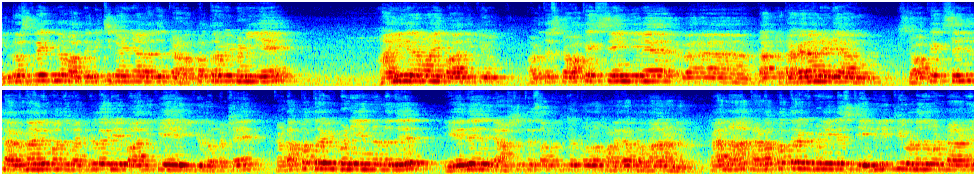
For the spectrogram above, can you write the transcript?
ഇൻട്രസ്റ്റ് റേറ്റിനെ വർദ്ധിപ്പിച്ചു കഴിഞ്ഞാൽ അത് കടപ്പത്ര വിപണിയെ ഹാനികരമായി ബാധിക്കും. അവിടുത്തെ സ്റ്റോക്ക് എക്സ്ചേഞ്ചിലെ തകരാനിടയാകും സ്റ്റോക്ക് എക്സ്ചേഞ്ച് തകർന്നാലും അത് മറ്റുള്ളവരെ ബാധിക്കുകയായിരിക്കുള്ളൂ പക്ഷേ കടപ്പത്ര വിപണി എന്നുള്ളത് ഏത് രാഷ്ട്രത്തെ സംബന്ധിച്ചിടത്തോളം വളരെ പ്രധാനമാണ്. കാരണം ആ കടപ്പത്ര വിപണിയുടെ സ്റ്റെബിലിറ്റി ഉള്ളത് കൊണ്ടാണ്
